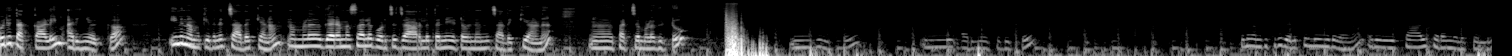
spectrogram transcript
ഒരു തക്കാളിയും അരിഞ്ഞു വെക്കുക. ഇനി നമുക്കിതിനെ ചതയ്ക്കണം. നമ്മൾ ഗരം മസാല പൊടിച്ച ജാറിൽ തന്നെ ഇട്ടതിനൊന്ന് ചതയ്ക്കുകയാണ്. പച്ചമുളക് ഇട്ടു പിന്നെ നമുക്ക് ഇച്ചിരി വെളുത്തുള്ളിയും കൂടി വേണം. ഒരു കാൽ കുടം വെളുത്തുള്ളി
